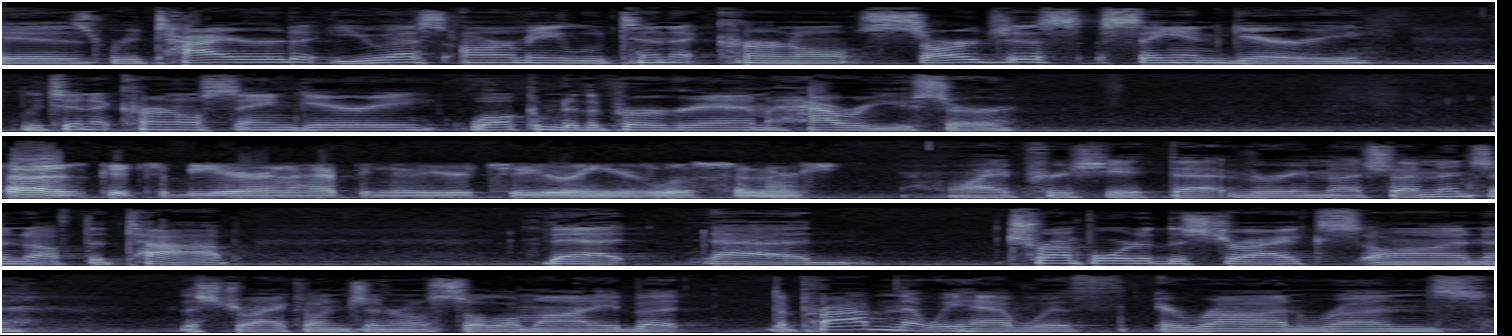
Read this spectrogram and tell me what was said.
is retired U.S. Army Lieutenant Colonel Sargis Sangari. Lieutenant Colonel Sangari, welcome to the program. How are you, sir? Uh, it's good to be here, and a happy New Year to you and your listeners. Well, I appreciate that very much. So I mentioned off the top that uh, Trump ordered the strikes on the strike on General Soleimani, but the problem that we have with Iran runs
